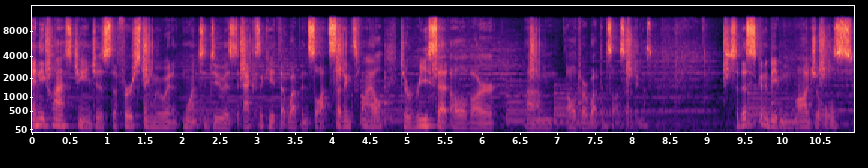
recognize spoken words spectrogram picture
any class changes, the first thing we would want to do is to execute that weapon slot settings file to reset all of our um, all of our weapon slot settings. So this is going to be modules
